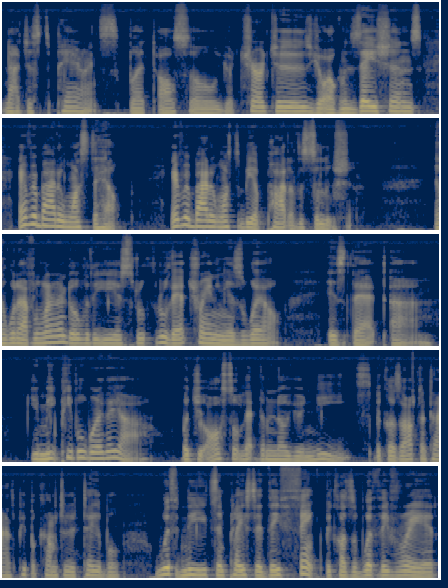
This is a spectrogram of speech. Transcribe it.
not just the parents, but also your churches, your organizations. Everybody wants to help. Everybody wants to be a part of the solution. And what I've learned over the years through through that training as well is that um, you meet people where they are, but you also let them know your needs because oftentimes people come to the table with needs in place that they think because of what they've read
